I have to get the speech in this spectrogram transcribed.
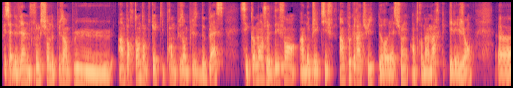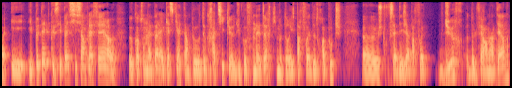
que ça devient une fonction de plus en plus importante, en tout cas qui prend de plus en plus de place. C'est comment je défends un objectif un peu gratuit de relation entre ma marque et les gens. Euh, et, peut-être que c'est pas si simple à faire euh, quand on n'a pas la casquette un peu autocratique du cofondateur qui m'autorise parfois deux trois putsch. Je trouve ça déjà parfois dur de le faire en interne.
